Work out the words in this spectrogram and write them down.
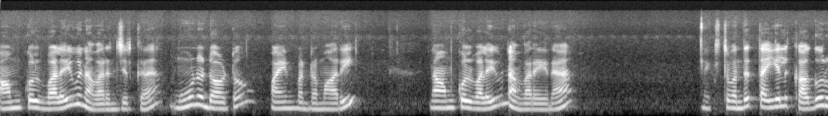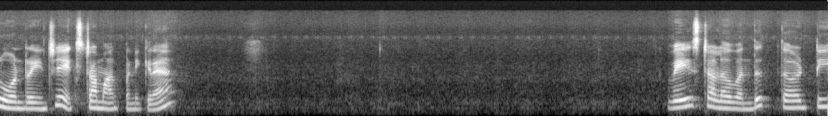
ஆம்கோல் வளைவு நான் வரைஞ்சிருக்கிறேன். மூணு டாட்டும் பயன் பண்ணுற மாதிரி நான் ஆம்கோல் வளைவு நான் வரைகிறேன் நெக்ஸ்ட் வந்து தையலுக்கு அகுர் ஒன்றரை இன்ச்சு எக்ஸ்ட்ரா மார்க் பண்ணிக்கிறேன். வேஸ்ட் அளவு வந்து தேர்ட்டி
